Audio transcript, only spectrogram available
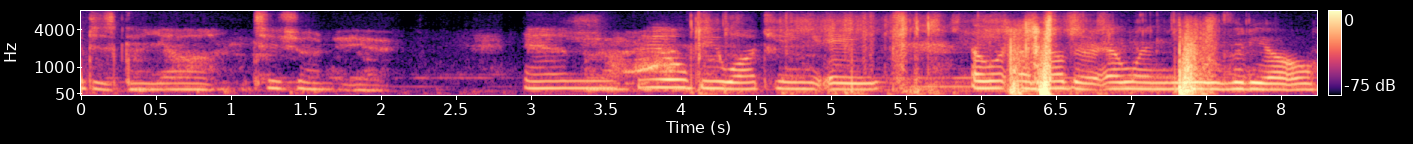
What is good, y'all? Tashaun here, and we'll be watching a L another LNU video.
